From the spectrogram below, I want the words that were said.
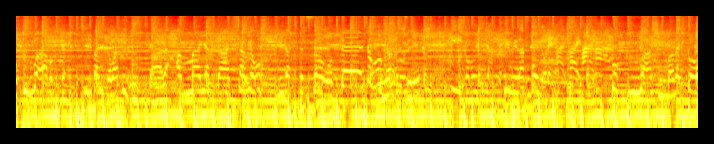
僕は僕が一番可愛いから甘やかしちゃうよ。君だってそうでしょ？いや別にいい子ぶっちゃって君はすごいよねはいはい。僕は島根この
